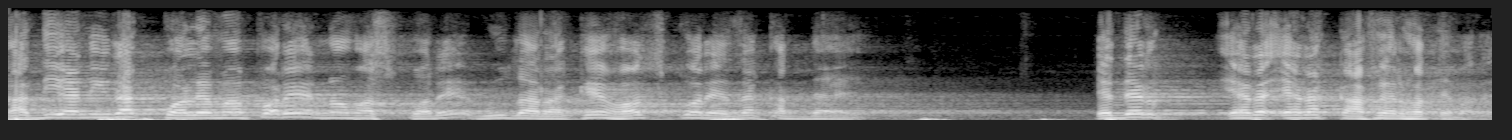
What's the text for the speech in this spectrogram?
কাদিয়ানিরা কলেমা পড়ে, নমাজ পড়ে, রোজা রাখে, হজ করে জাকাত দেয়। এদের, এরা এরা কাফের হতে পারে।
